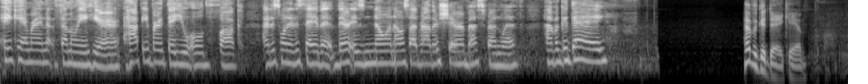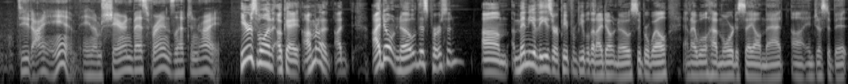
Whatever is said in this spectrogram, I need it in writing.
Hey Cameron, Femily here. Happy birthday, you old fuck. I just wanted to say that there is no one else I'd rather share a best friend with. Have a good day. Have a good day, Cam. Dude, I am, and I'm sharing best friends left and right. Here's one. Okay, I'm gonna. I, I don't know this person. Um, many of these are from people that I don't know super well, and I will have more to say on that uh, in just a bit.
